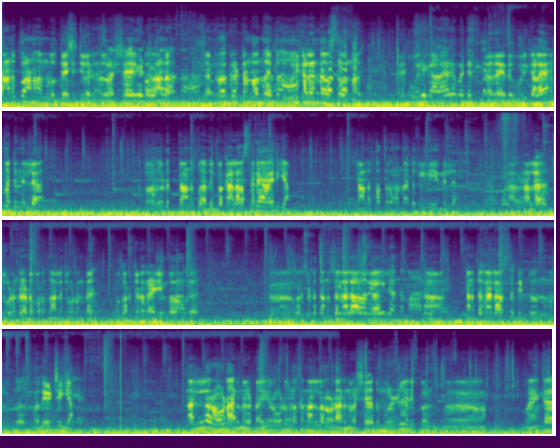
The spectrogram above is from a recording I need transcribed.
തണുപ്പാണ് നമ്മൾ ഉദ്ദേശിച്ചു വരുന്നത്. പക്ഷേ ഇപ്പൊ സ്വെറ്റർ ഒക്കെ ഇട്ടുകൊണ്ട് വന്നത്. ഇപ്പൊ ഊരി കളയേണ്ട അവസ്ഥ വന്നത്. അതെ അതെ. ഊരി കളയാനും പറ്റുന്നില്ല. അപ്പൊ അതുകൊണ്ട് തണുപ്പ് അതിപ്പോ കാലാവസ്ഥയുടെ ആയിരിക്കാം. തണുപ്പ് അത്ര നന്നായിട്ട് ഫീൽ ചെയ്യുന്നില്ല. നല്ല ചൂടുണ്ട് കേട്ടോ. പുറത്ത് നല്ല ചൂടുണ്ട്. അപ്പൊ കുറച്ചുകൂടെ കഴിയുമ്പോൾ നമുക്ക് കുറച്ചുകൂടെ തണുത്ത കാലാവസ്ഥ. തണുത്ത കാലാവസ്ഥ കിട്ടുമെന്ന് നമുക്ക് പ്രതീക്ഷിക്കാം. നല്ല റോഡായിരുന്നു കേട്ടോ. ഈ റോഡുകളൊക്കെ നല്ല റോഡായിരുന്നു. പക്ഷെ അത് മുഴുവൻ ഇപ്പം ഭയങ്കര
